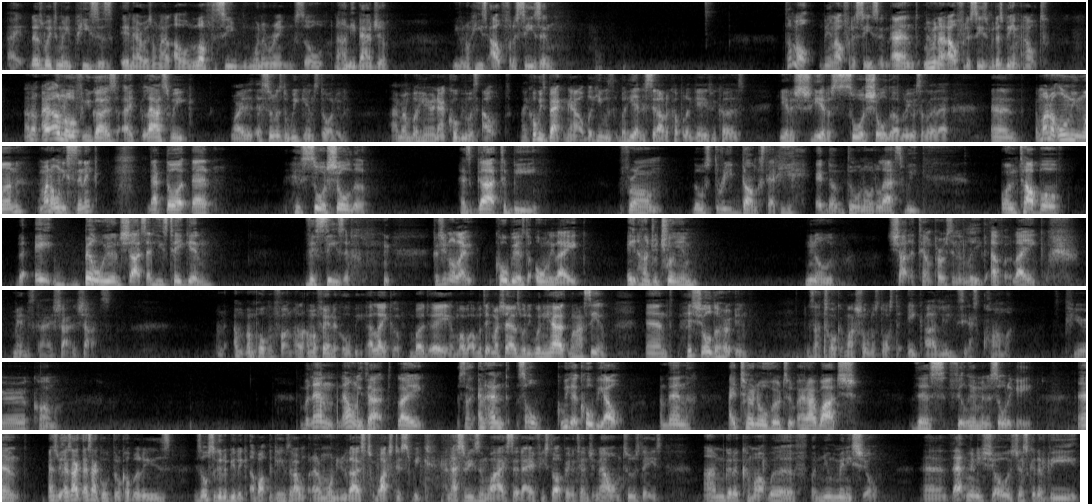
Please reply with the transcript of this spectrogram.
I, there's way too many pieces in Arizona. I, I would love to see win a ring. So the Honey Badger, even though he's out for the season. Talking about being out for the season, and maybe not out for the season, but just being out. I don't. I don't know if you guys like last week, right? As soon as the weekend started, I remember hearing that Kobe was out. Like Kobe's back now, but he was, but he had to sit out a couple of games because he had a he had a sore shoulder, I believe, or something like that. And am I the only one? Am I the only cynic that thought that his sore shoulder has got to be from those three dunks that he ended up doing over the last week, on top of the eight billion shots that he's taken this season? Because you know, like Kobe is the only like eight hundred trillion, you know, shot attempt person in the league ever. Like, man, this guy has shot and shots. I'm, I'm poking fun. I'm a fan of Kobe. I like him, but hey, I'm, I'm gonna take my shots when he when he has when I see him, and his shoulder hurting. As I talk, and my shoulder starts to ache oddly. See, that's karma, pure karma. But then, not only that, like, like and and so we get Kobe out, and then I turn over to and I watch this Philly and Minnesota game, and as we, as I as I go through a couple of these, it's also going to be like about the games that I, that I wanted you guys to watch this week. And that's the reason why I said that if you start paying attention now on Tuesdays, I'm to come up with a new mini show. And that mini show is just to be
